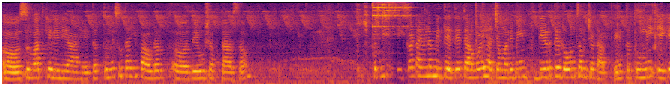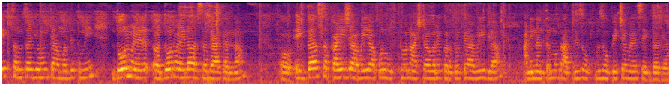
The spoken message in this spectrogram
सुरुवात केलेली आहे. तर तुम्ही सुद्धा ही पावडर देऊ शकता असं. तर मी एका टाइमला मी देते त्यामुळे ह्याच्यामध्ये मी दीड ते दोन चमचे टाकते. तर तुम्ही एक एक चमचा घेऊन त्यामध्ये तुम्ही दोन वेळेला दोन वेळेला असं द्या त्यांना. एकदा सकाळी ज्यावेळी आपण उठतो नाश्ता वगैरे करतो त्यावेळी द्या. आणि नंतर मग रात्री झोप झोपेच्या वेळेस एकदा द्या.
